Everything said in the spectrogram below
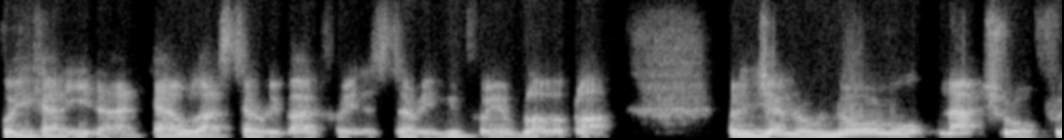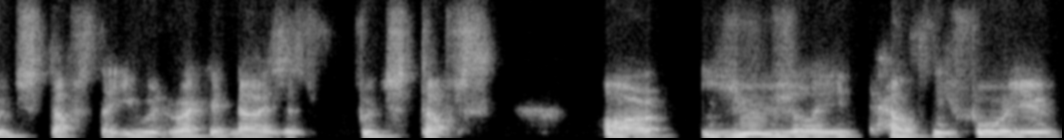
well, you can't eat that. Yeah, oh, that's terribly bad for you. That's terribly good for you, blah, blah, blah. But in general, normal, natural foodstuffs that you would recognize as foodstuffs are usually healthy for you,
